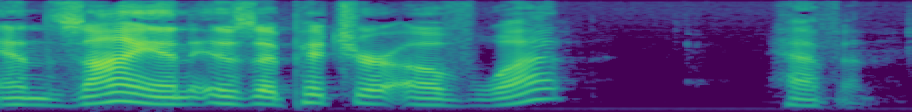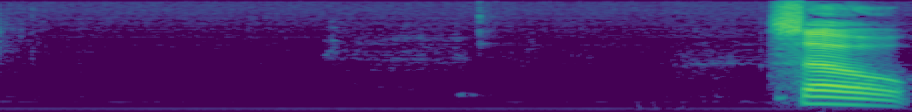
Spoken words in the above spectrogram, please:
And Zion is a picture of what? Heaven. So,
